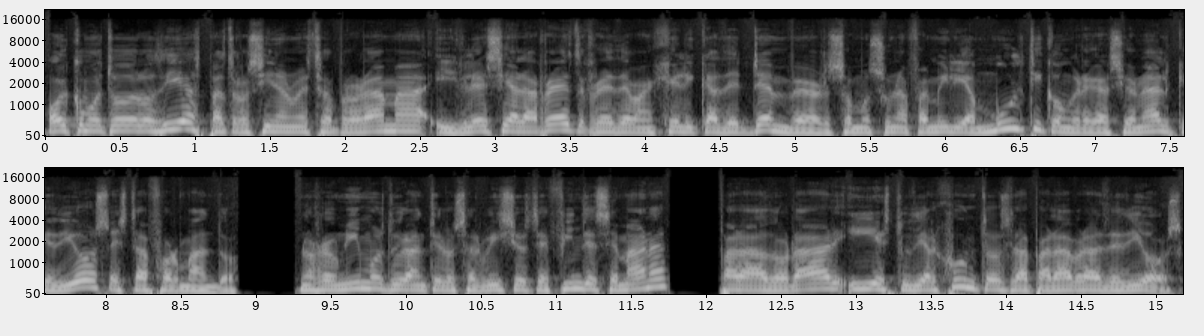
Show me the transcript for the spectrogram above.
Hoy, como todos los días, patrocina nuestro programa Iglesia La Red, Red Evangélica de Denver. Somos una familia multicongregacional que Dios está formando. Nos reunimos durante los servicios de fin de semana para adorar y estudiar juntos la palabra de Dios.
